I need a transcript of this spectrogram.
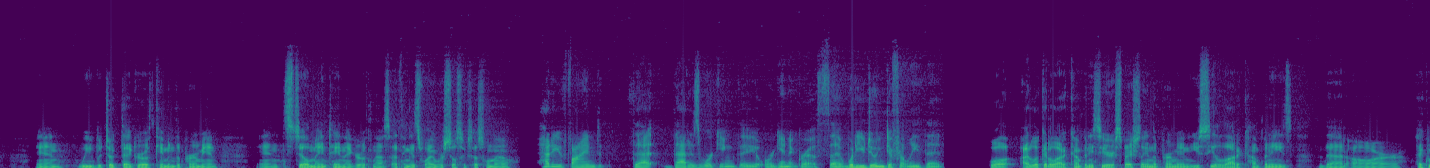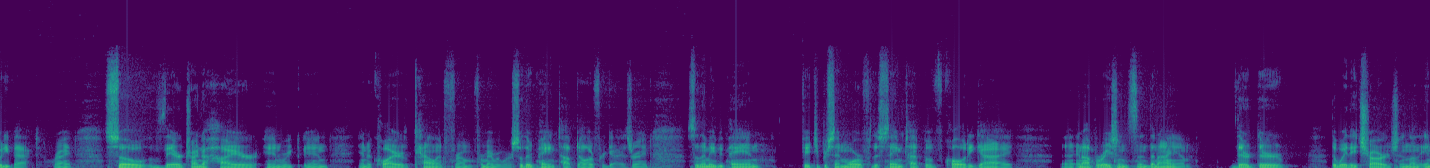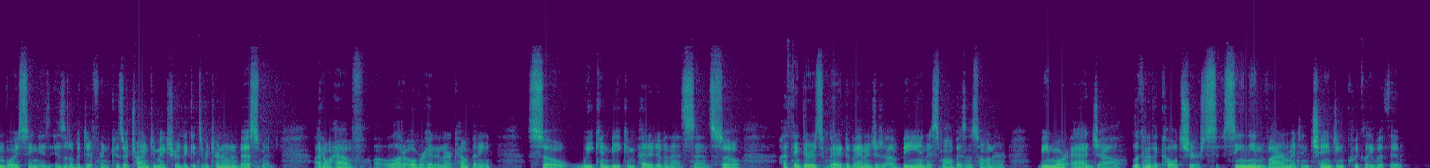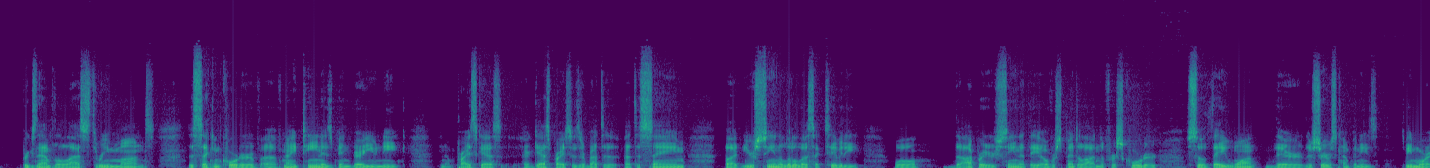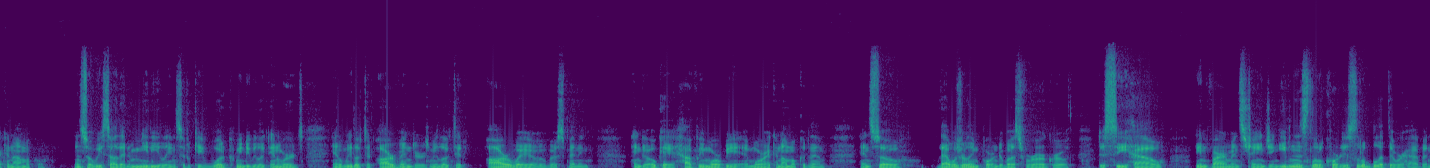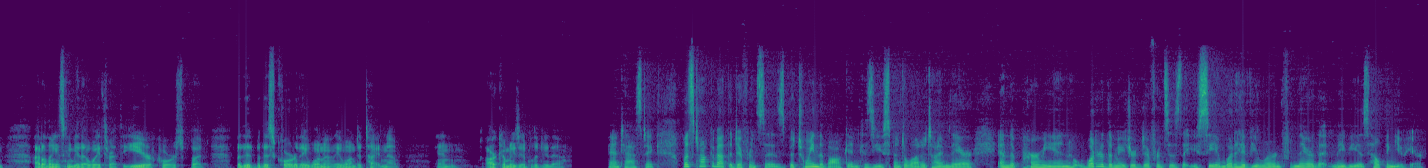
And we, we took that growth, came into the Permian, and still maintain that growth in us. I think that's why we're still successful now. How do you find that that is working, the organic growth? Uh, what are you doing differently that well, I look at a lot of companies here, especially in the Permian. You see a lot of companies that are equity backed, right? So they're trying to hire and re- and and acquire talent from from everywhere. So they're paying top dollar for guys, right? So they may be paying fifty percent more for the same type of quality guy uh, in operations than, than I am. They're they're the way they charge and the invoicing is, is a little bit different because they're trying to make sure they get the return on investment. I don't have a lot of overhead in our company, so we can be competitive in that sense. So I think there is competitive advantages of being a small business owner, being more agile, looking at the culture, seeing the environment and changing quickly with it. For example, the last three months, the second quarter of, of 19 has been very unique. You know, price gas or gas prices are about the about the same, but you're seeing a little less activity. Well, the operators seeing that they overspent a lot in the first quarter, so they want their their service companies to be more economical. And so we saw that immediately and said, okay, what can we do? We looked inwards and we looked at our vendors and we looked at our way of spending and go, okay, how can we more be more economical to them? And so that was really important to us for our growth to see how the environment's changing. Even this little quarter, this little blip that we're having, I don't think it's going to be that way throughout the year, of course. But but th- but this quarter, they want to they want to tighten up, and our company is able to do that. Fantastic. Let's talk about the differences between the Bakken because you spent a lot of time there and the Permian. What are the major differences that you see, and what have you learned from there that maybe is helping you here?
